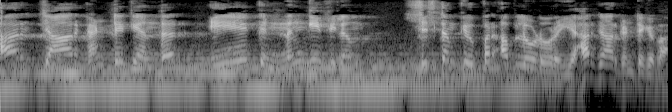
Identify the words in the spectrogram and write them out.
ہر چار گھنٹے کے اندر ایک ننگی فلم سسٹم کے اوپر اپلوڈ ہو رہی ہے، ہر چار گھنٹے کے بعد۔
